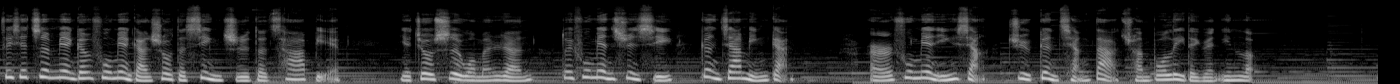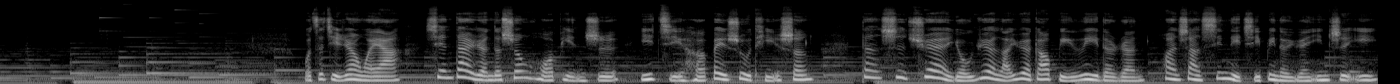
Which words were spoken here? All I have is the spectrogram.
这些正面跟负面感受的性质的差别，也就是我们人对负面讯息更加敏感，而负面影响具更强大传播力的原因了。我自己认为啊，现代人的生活品质以几何倍数提升，但是却有越来越高比例的人患上心理疾病的原因之一，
